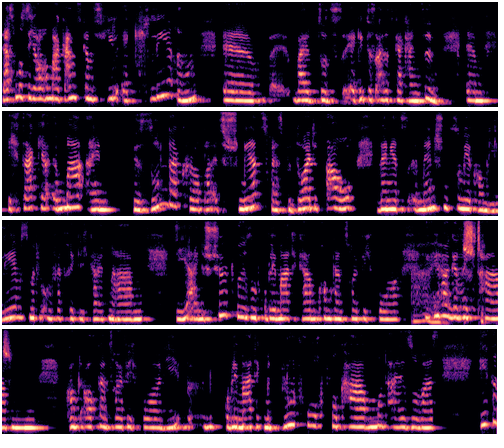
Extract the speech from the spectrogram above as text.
das muss ich auch immer ganz, ganz viel erklären, äh, weil sonst ergibt das alles gar keinen Sinn. Ähm, ich sage ja immer, ein gesunder Körper ist schmerzfrei. Das bedeutet auch, wenn jetzt Menschen zu mir kommen, die Lebensmittelunverträglichkeiten haben, die eine Schilddrüsenproblematik haben, kommt ganz häufig vor, ah, die ja, Übergewicht stimmt. haben, kommt auch ganz häufig vor, die Problematik mit Bluthochdruck haben und all sowas. Diese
